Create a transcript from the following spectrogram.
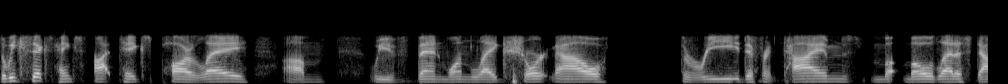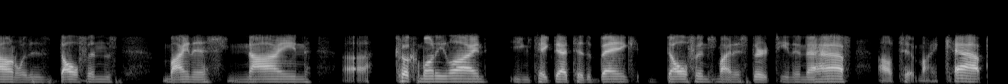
the week six Hank's hot takes parlay. Um, we've been one leg short now three different times. Mo let us down with his Dolphins minus nine. Uh, Cook money line. You can take that to the bank. Dolphins minus 13 and a half. I'll tip my cap.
